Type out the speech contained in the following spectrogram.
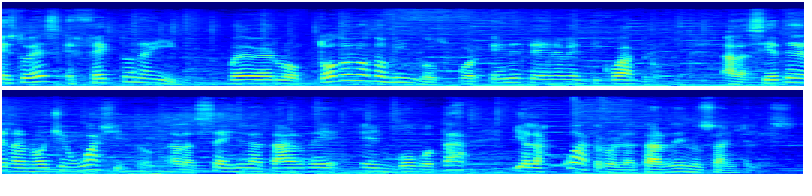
Esto es Efecto Naim. Puede verlo todos los domingos por NTN 24, a las 7 de la noche en Washington, a las 6 de la tarde en Bogotá y a las 4 de la tarde en Los Ángeles.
